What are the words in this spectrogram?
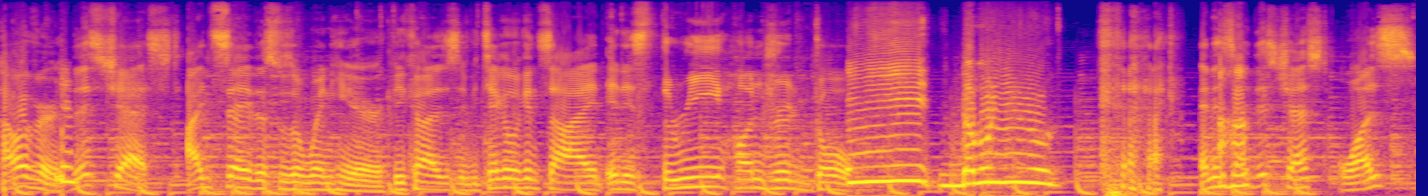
However, Yeah. this chest, I'd say this was a win here because if you take a look inside, it is 300 gold. E W. and inside Uh-huh. this chest was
